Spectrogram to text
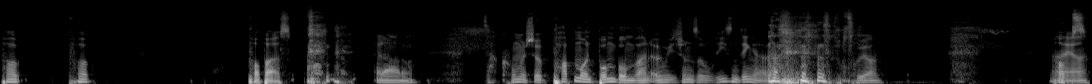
Pop, Pop, Poppers. Keine Ahnung. Ist auch komisch. So Poppen und Bum Bum waren irgendwie schon so Riesendinger früher. Pops. Naja.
